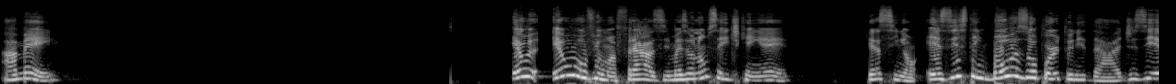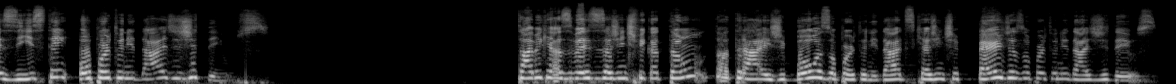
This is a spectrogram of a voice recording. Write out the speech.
Amém. Eu, eu ouvi uma frase, mas eu não sei de quem é, que é assim, ó, existem boas oportunidades e existem oportunidades de Deus. Sabe que às vezes a gente fica tão atrás de boas oportunidades que a gente perde as oportunidades de Deus.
